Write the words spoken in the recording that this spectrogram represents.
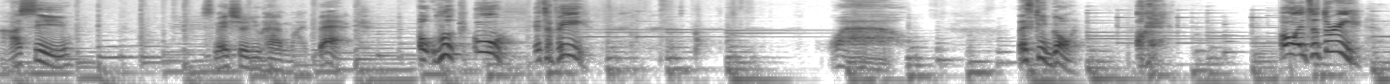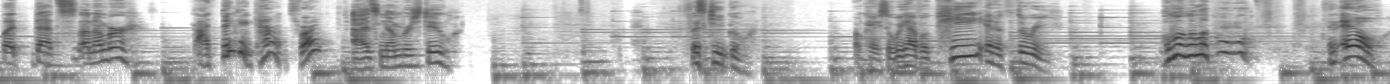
I see you. Just make sure you have my back. Oh, look! Oh, it's a P. Wow. Let's keep going. Okay. Oh, it's a three. But that's a number, I think it counts, right? as numbers do. Let's keep going. Okay, so we have a P and a three. Oh, look, look, look. Ooh, ooh. An L.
